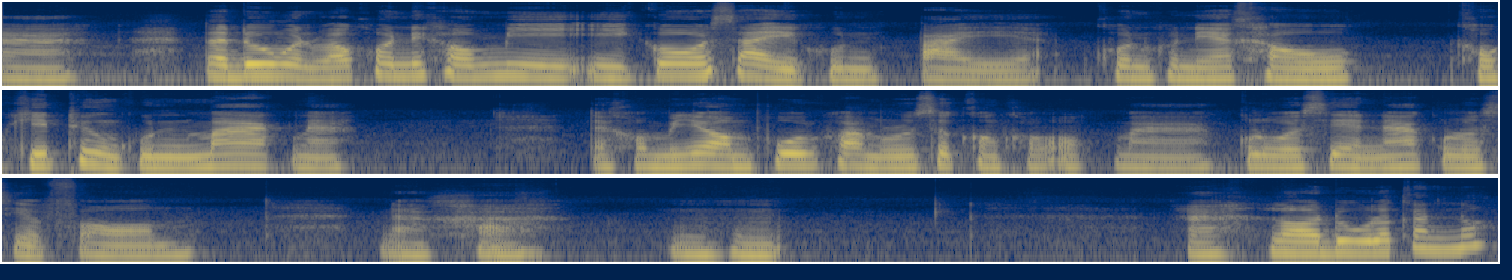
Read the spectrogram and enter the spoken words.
อะแต่ดูเหมือนว่าคนที่เขามีอีโก้ใส่คุณไปอะคนคนนี้เขาเขาคิดถึงคุณมากนะ แต่เขาไม่ยอมพูดความรู้สึกของเขาออกมา กลัวเสียหน้ากลัวเสียฟอร์มนะคะอือฮึอะรอดูแล้วกันเนาะ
